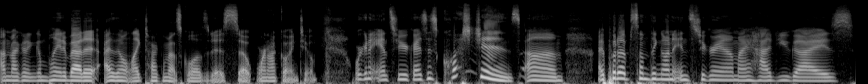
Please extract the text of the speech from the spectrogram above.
I'm not going to complain about it. I don't like talking about school as it is, so we're not going to. We're going to answer your guys' questions. Um, I put up something on Instagram. I had you guys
